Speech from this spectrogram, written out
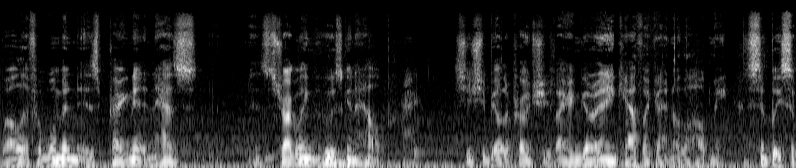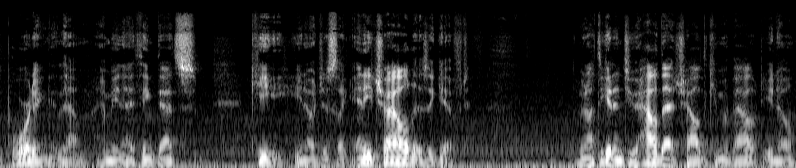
well, if a woman is pregnant and has is struggling, who's going to help? Right. She should be able to approach. If I can go to any Catholic and I know they'll help me. Simply supporting them. I mean, I think that's key. You know, just like any child is a gift. We don't have to get into how that child came about. You know,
